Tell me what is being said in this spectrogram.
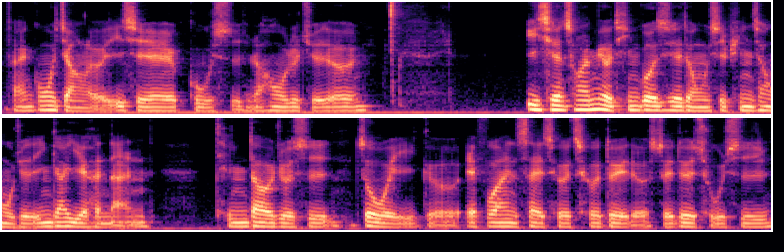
反正跟我讲了一些故事，然后我就觉得以前从来没有听过这些东西。平常我觉得应该也很难听到，就是作为一个 F1 赛车车队的随队厨师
